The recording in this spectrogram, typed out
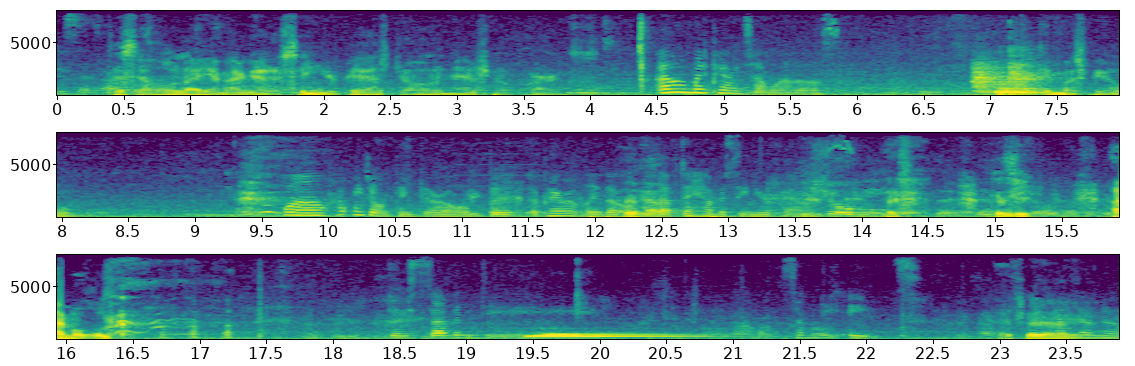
He says That's how old I am. I got a senior pass to all the national parks. Oh, my parents have one of those. They must be old. Well, I don't think they're old, but apparently they're old Yeah. enough to have a senior You pass. showed me that his Because is he- showing up I'm old. They're 70, 78. That's what I I don't am. know.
